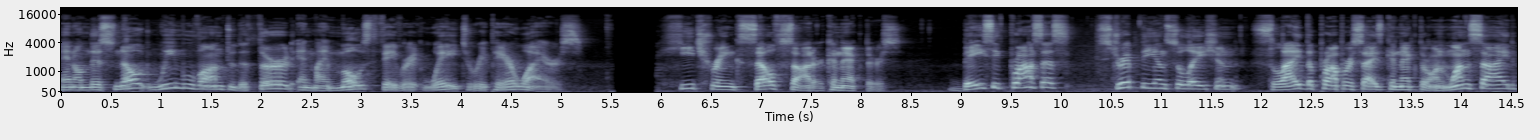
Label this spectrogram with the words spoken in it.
And on this note, we move on to the third and my most favorite way to repair wires. Heat shrink self-solder connectors. Basic process, strip the insulation, slide the proper size connector on one side,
